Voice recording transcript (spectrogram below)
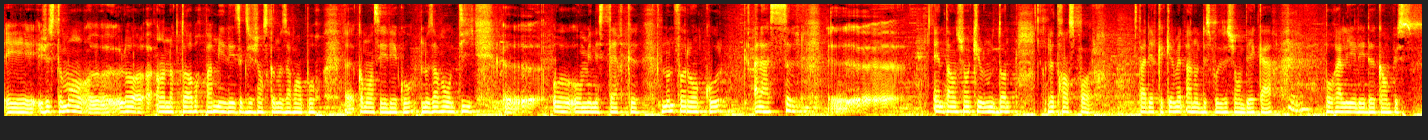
Et justement, euh, en octobre, parmi les exigences que nous avons pour euh, commencer les cours, nous avons dit euh, au, ministère que nous ne ferons cours à la seule euh, intention qu'il nous donne le transport. C'est-à-dire qu'ils mettent à notre disposition des cars pour allier les deux campus.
